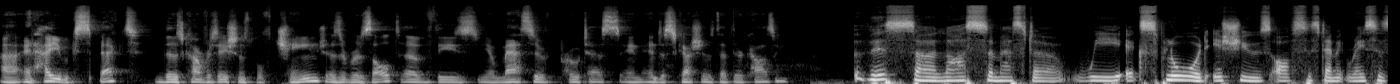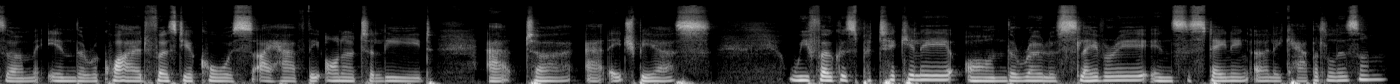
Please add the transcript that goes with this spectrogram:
uh, and how you expect those conversations will change as a result of these you know massive protests and, and discussions that they're causing? This uh, last semester, we explored issues of systemic racism in the required first year course I have the honor to lead at, uh, at HBS. We focus particularly on the role of slavery in sustaining early capitalism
